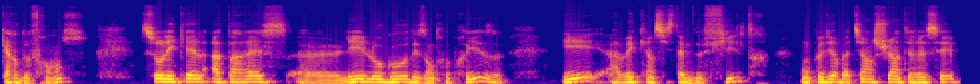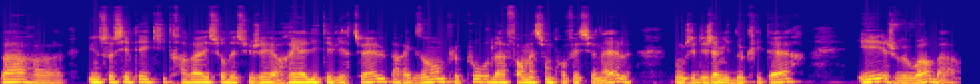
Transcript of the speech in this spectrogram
carte de France, sur lesquelles apparaissent euh, les logos des entreprises et avec un système de filtre on peut dire, bah tiens, je suis intéressé par euh, une société qui travaille sur des sujets euh, réalité virtuelle, par exemple, pour de la formation professionnelle. Donc j'ai déjà mis deux critères et je veux voir, bah,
